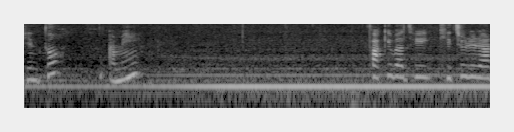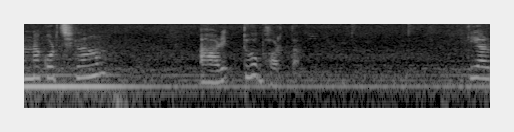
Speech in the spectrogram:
কিন্তু আমি ফাঁকিবাজি, খিচুড়ি রান্না করছিলাম। আর একটু ভর্তা। কি আর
